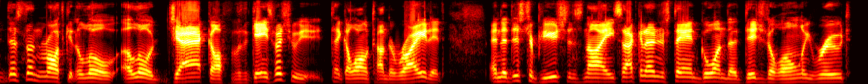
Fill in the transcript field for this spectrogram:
there's nothing wrong with getting a little a little jack off of the game, especially if you take a long time to write it, and the distribution's nice. I can understand going the digital only route.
